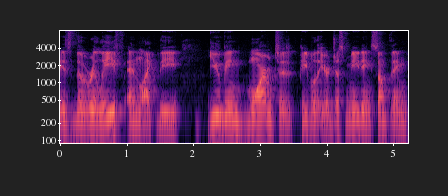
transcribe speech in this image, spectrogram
is the relief and like the you being warm to people that you're just meeting something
